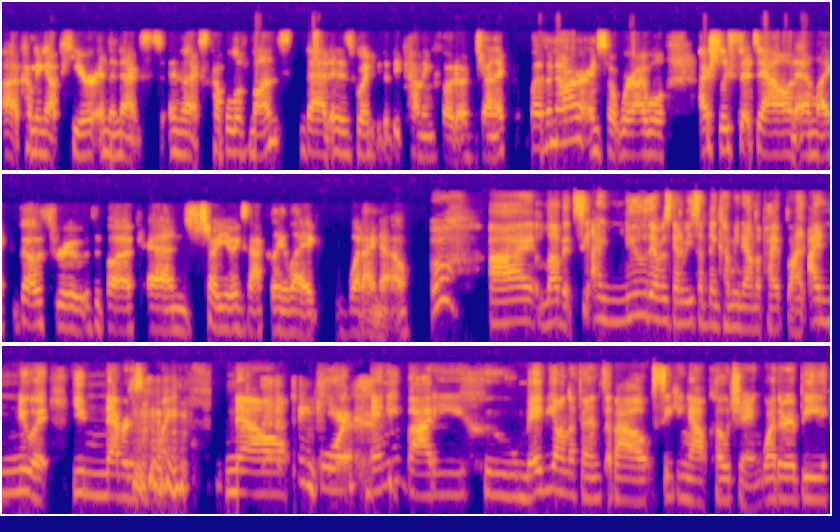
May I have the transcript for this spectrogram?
uh, coming up here in the next, in the next couple of months that is going to be the becoming photogenic webinar. And so where i will actually sit down and like go through the book and show you exactly like what i know. Oh I love it. See, I knew there was going to be something coming down the pipeline. I knew it. You never disappoint. now, for anybody who may be on the fence about seeking out coaching, whether it be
